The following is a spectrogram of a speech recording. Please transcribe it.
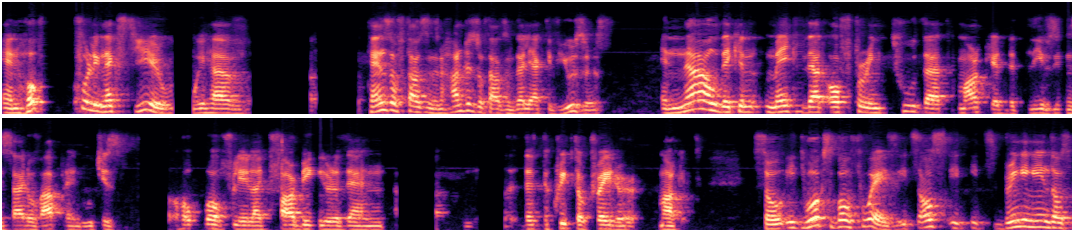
and hopefully next year we have tens of thousands and hundreds of thousands of daily active users. And now they can make that offering to that market that lives inside of Upland, which is hopefully like far bigger than the, the crypto trader market. So it works both ways. It's also it, it's bringing in those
